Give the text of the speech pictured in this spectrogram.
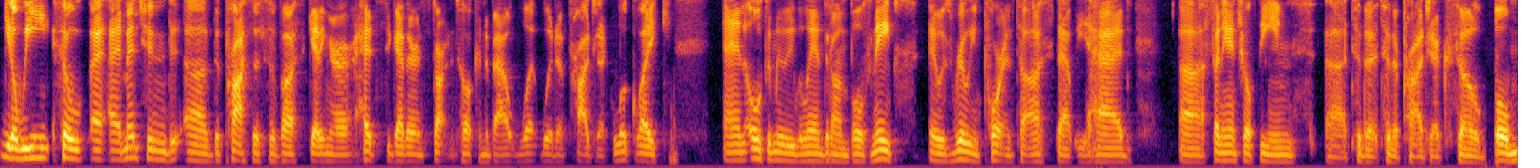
you know, we so I, mentioned uh, the process of us getting our heads together and starting talking about what would a project look like, and ultimately we landed on Bulls and Apes. It was really important to us that we had uh, financial themes uh, to the to the project. So bull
